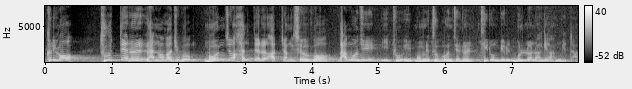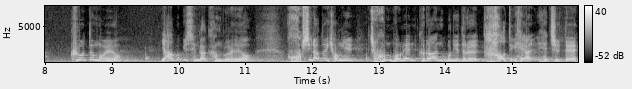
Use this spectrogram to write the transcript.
그리고 두 때를 나눠 가지고 먼저 한 때를 앞장 세우고 나머지 이두이두 번째를 뒤로 물러나게 합니다. 그것도 뭐예요? 야곱이 생각한 거예요. 혹시라도 형이 처음 보낸 그러한 무리들을 다 어떻게 해칠 때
